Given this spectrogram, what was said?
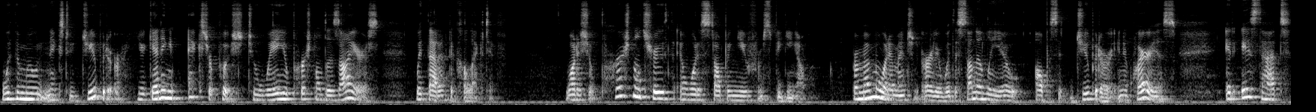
With the moon next to Jupiter, you're getting an extra push to weigh your personal desires with that of the collective. What is your personal truth and what is stopping you from speaking up? Remember what I mentioned earlier with the Sun in Leo opposite Jupiter in Aquarius? It is that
